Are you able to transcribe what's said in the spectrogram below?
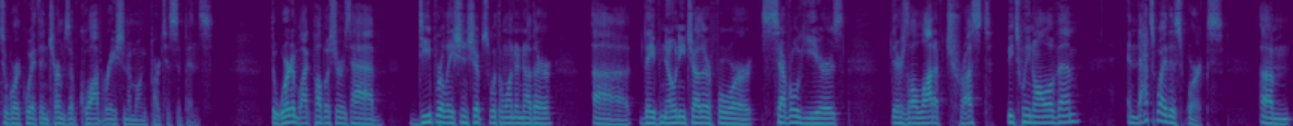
to work with in terms of cooperation among participants the Word in Black publishers have deep relationships with one another. Uh, they've known each other for several years. There's a lot of trust between all of them. And that's why this works. Um,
